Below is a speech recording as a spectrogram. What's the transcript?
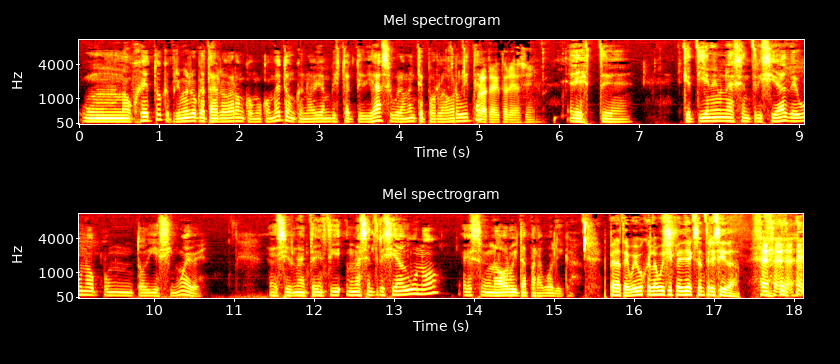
un objeto que primero lo catalogaron como cometa, aunque no habían visto actividad, seguramente por la órbita, Por la trayectoria, sí. este, que tiene una excentricidad de 1.19. Es decir, una, una excentricidad 1 es una órbita parabólica. Espérate, voy a buscar en la Wikipedia excentricidad.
